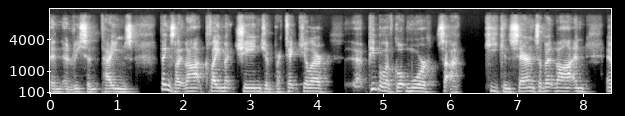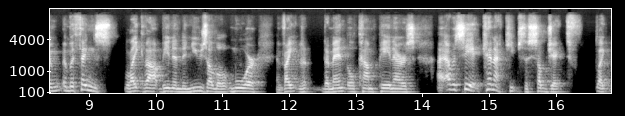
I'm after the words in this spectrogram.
in, in recent times, things like that, climate change in particular, uh, people have got more sort of key concerns about that. And, and, and with things like that being in the news a lot more, environmental campaigners, I, I would say it kind of keeps the subject like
